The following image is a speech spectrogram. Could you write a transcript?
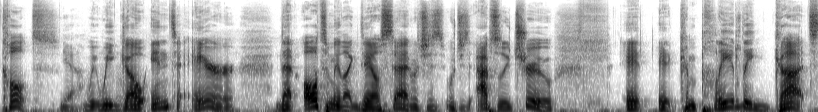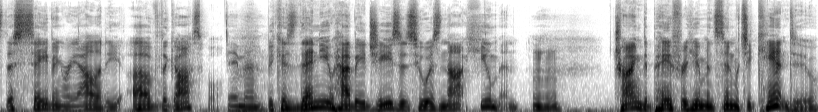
cults. Yeah. We, we go into error that ultimately, like Dale said, which is which is absolutely true, it it completely guts the saving reality of the gospel. Amen. Because then you have a Jesus who is not human, mm-hmm. trying to pay for human sin, which he can't do,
